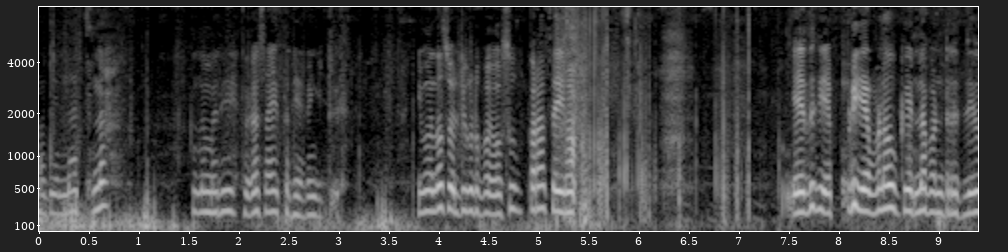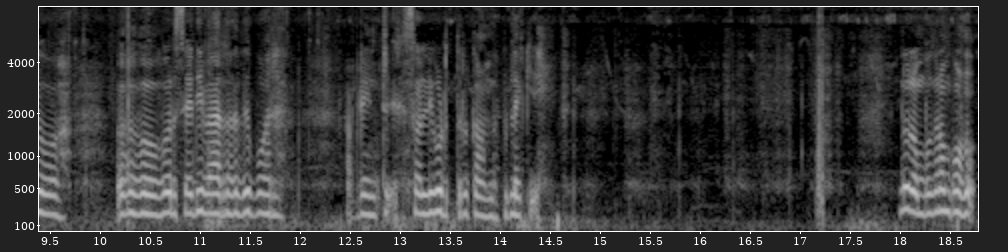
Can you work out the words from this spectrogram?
அது என்னாச்சுன்னா இந்த மாதிரி விவசாயத்தில் இறங்கிட்டு. இவன் தான் சொல்லி கொடுப்பான். சூப்பராக செய்வான். எதுக்கு எப்படி எவ்வளவுக்கு என்ன பண்ணுறது ஒரு செடி வர்றது போகிற அப்படின்ட்டு சொல்லி கொடுத்துருக்கான் அந்த பிள்ளைக்கு. இன்னும் ரொம்ப தூரம் போகணும்.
